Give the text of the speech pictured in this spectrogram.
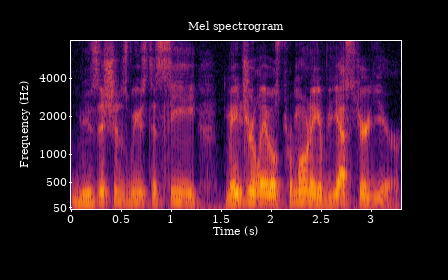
musicians we used to see major labels promoting of yesteryear.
